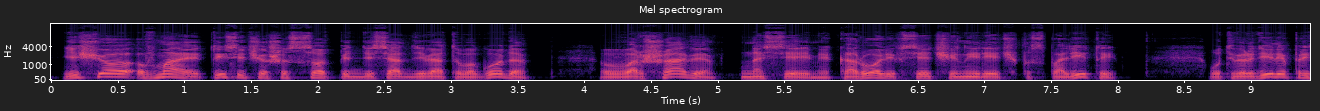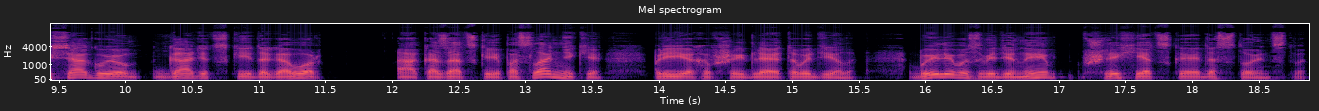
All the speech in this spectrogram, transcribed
Еще в мае 1659 года в Варшаве на сейме король и все чины Речи Посполитой утвердили присягую Гадецкий договор, а казацкие посланники, приехавшие для этого дела, были возведены в шляхетское достоинство.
